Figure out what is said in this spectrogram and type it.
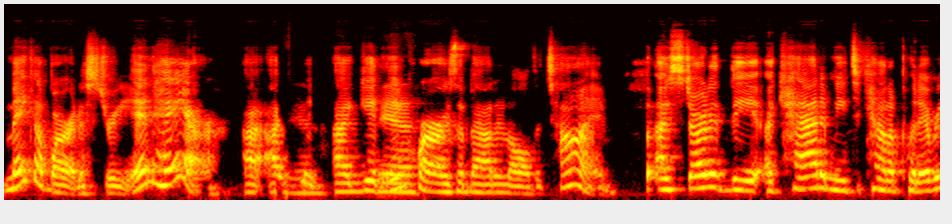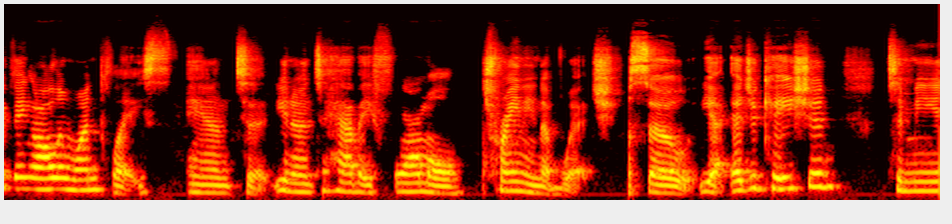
makeup artistry and hair. I, I. I get yeah. inquiries about it all the time. I started the academy to kind of put everything all in one place and to, you know, to have a formal training of which. So yeah, education to me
